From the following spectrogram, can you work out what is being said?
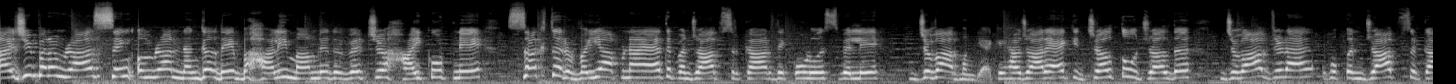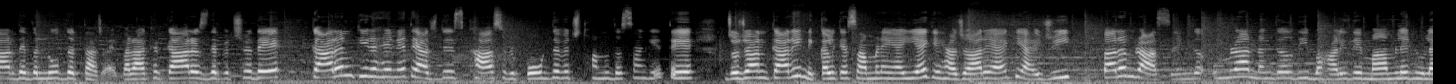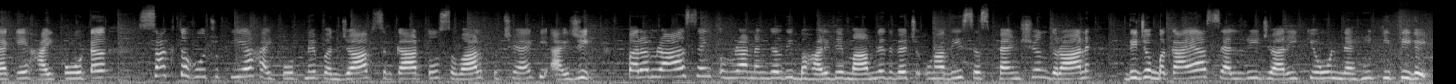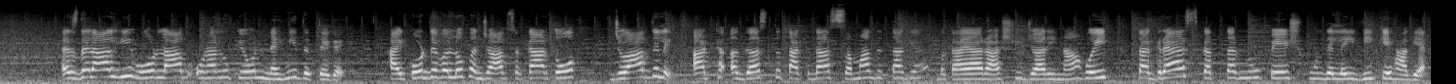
IG Paramraj Singh Umranangal ਦੇ ਬਹਾਲੀ ਮਾਮਲੇ ਦੇ ਵਿੱਚ ਹਾਈ ਕੋਰਟ ਨੇ ਸਖਤ ਰਵੱਈਆ ਅਪਣਾਇਆ ਹੈ ਤੇ ਪੰਜਾਬ ਸਰਕਾਰ ਦੇ ਕੋਲੋਂ ਇਸ ਵੇਲੇ ਜਵਾਬ ਮੰਗਿਆ। ਕਿਹਾ ਜਾ ਰਿਹਾ ਹੈ ਕਿ ਜਲਦ ਤੋਂ ਜਲਦ ਜਵਾਬ ਜਿਹੜਾ ਹੈ, ਉਹ ਪੰਜਾਬ ਸਰਕਾਰ ਦੇ ਵੱਲੋਂ ਦਿੱਤਾ ਜਾਏ। ਪਰ ਆਖਿਰਕਾਰ ਇਸ ਦੇ ਪਿੱਛੇ ਦੇ ਕਾਰਨ ਕੀ ਰਹੇ ਨੇ ਤੇ ਅੱਜ ਦੇ ਇਸ ਖਾਸ ਰਿਪੋਰਟ ਦੇ ਵਿੱਚ ਤੁਹਾਨੂੰ ਦੱਸਾਂਗੇ। ਤੇ ਜੋ ਜਾਣਕਾਰੀ ਨਿਕਲ ਕੇ ਸਾਹਮਣੇ ਆਈ ਹੈ, ਕਿਹਾ ਜਾ ਰਿਹਾ ਹੈ ਕਿ ਆਈਜੀ ਪਰਮਰਾਜ ਸਿੰਘ ਉਮਰਾ ਨੰਗਲ ਦੀ ਬਹਾਲੀ ਦੇ ਮਾਮਲੇ ਨੂੰ ਲੈ ਕੇ ਹਾਈ ਕੋਰਟ ਸਖਤ ਹੋ ਚੁੱਕੀ ਹੈ। ਹਾਈ ਕੋਰਟ ਨੇ ਪੰਜਾਬ ਸਰਕਾਰ ਤੋਂ ਸਵਾਲ ਪੁੱਛਿਆ ਹੈ ਕਿ ਆਈਜੀ ਪਰਮਰਾਜ ਸਿੰਘ ਉਮਰਾ ਨੰਗਲ ਦੀ ਬਹਾਲੀ ਦੇ ਮਾਮਲੇ ਦੇ ਵਿੱਚ ਉਹਨਾਂ ਦੀ ਸਸਪੈਂਸ਼ਨ ਦੌਰਾਨ ਦੀ ਜੋ ਬਕਾਇਆ ਸੈਲਰੀ ਜਾਰੀ ਕਿਉਂ ਨਹੀਂ ਕੀਤੀ ਗਈ? ਇਸ ਦੇ ਨਾਲ ਹੀ ਹੋਰ ਲਾਭ ਉਹਨਾਂ ਨੂੰ ਕਿਉਂ ਨਹੀਂ ਦਿੱਤੇ ਗਏ? ਹਾਈ ਕੋਰਟ ਦੇ ਵੱਲੋਂ ਪੰਜਾਬ ਸਰਕਾਰ ਤੋਂ ਜਵਾਬ ਦੇ ਲਈ 8 ਅਗਸਤ ਤੱਕ ਦਾ ਸਮਾਂ ਦਿੱਤਾ ਗਿਆ। ਬਕਾਇਆ ਰਾਸ਼ੀ ਜਾਰੀ ਨਾ ਹੋਈ ਤਾਂ ਗ੍ਰਹਿ ਸਕੱਤਰ ਨੂੰ ਪੇਸ਼ ਹੋਣ ਦੇ ਲਈ ਵੀ ਕਿਹਾ ਗਿਆ।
